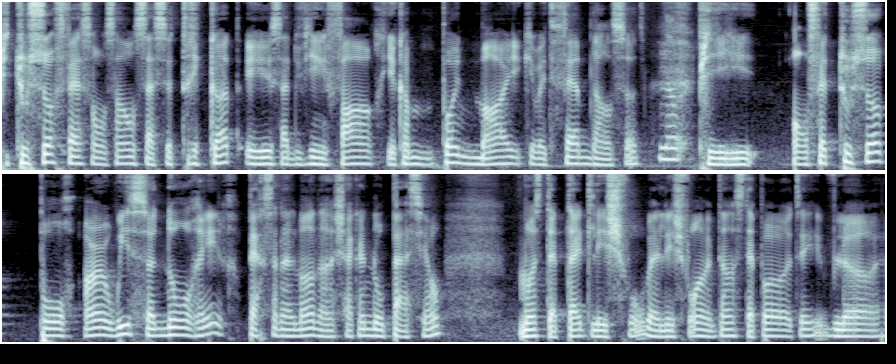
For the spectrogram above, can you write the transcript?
puis tout ça fait son sens, ça se tricote et ça devient fort. Il y a comme pas une maille qui va être faible dans ça. non Puis on fait tout ça pour, un, oui, se nourrir personnellement dans chacune de nos passions. Moi, c'était peut-être les chevaux, mais les chevaux en même temps, c'était pas, tu sais, v'là,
